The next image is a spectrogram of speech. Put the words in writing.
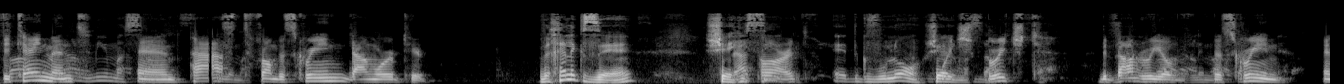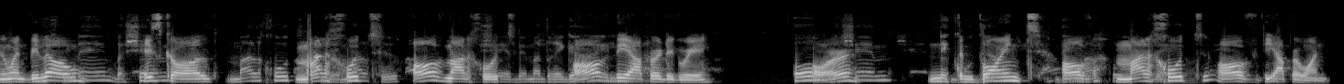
detainment and passed from the screen downward too. That part which breached the boundary of the screen and went below is called Malchut of Malchut of the upper degree or the point of Malchut of the upper one.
